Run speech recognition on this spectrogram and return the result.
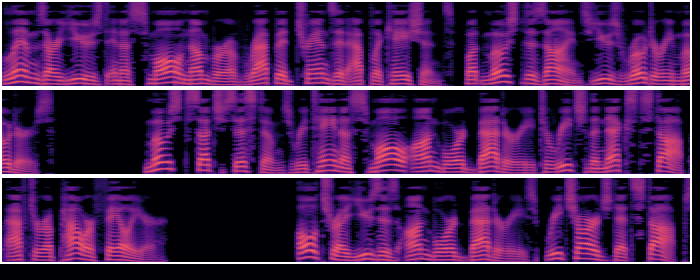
LIMs are used in a small number of rapid transit applications, but most designs use rotary motors. Most such systems retain a small onboard battery to reach the next stop after a power failure. Ultra uses onboard batteries, recharged at stops.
